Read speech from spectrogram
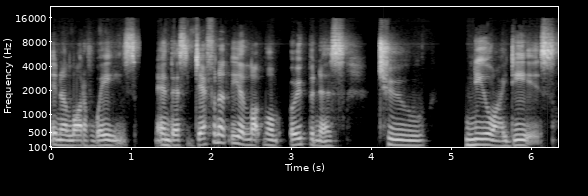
in a lot of ways. And there's definitely a lot more openness to new ideas.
